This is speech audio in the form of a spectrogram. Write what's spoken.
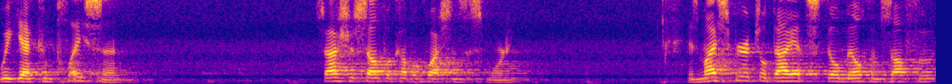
we get complacent. So ask yourself a couple questions this morning. Is my spiritual diet still milk and soft food?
